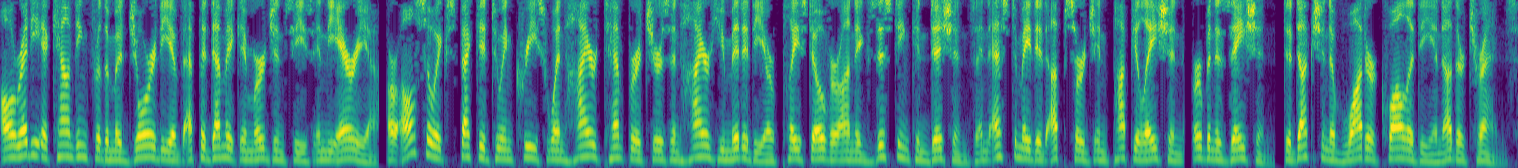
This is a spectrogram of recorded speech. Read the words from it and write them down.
already accounting for the majority of epidemic emergencies in the area, are also expected to increase when higher temperatures and higher humidity are placed over on existing conditions and estimated upsurge in population, urbanization, deduction of water quality and other trends.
